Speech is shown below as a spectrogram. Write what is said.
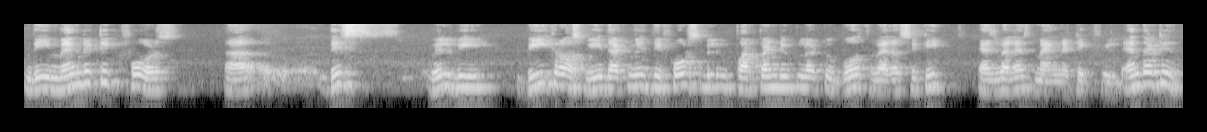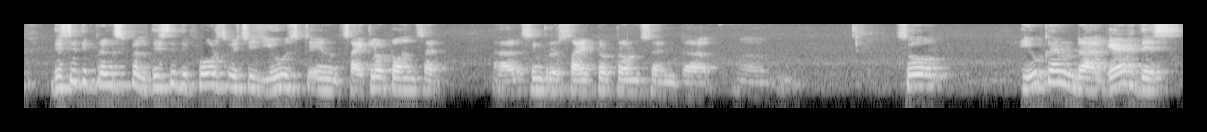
the magnetic force, uh, this will be B cross B, that means the force will be perpendicular to both velocity as well as magnetic field. And that is, this is the principle, this is the force which is used in cyclotrons and uh, synchrocyclotrons and uh, uh, so you can uh, get this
